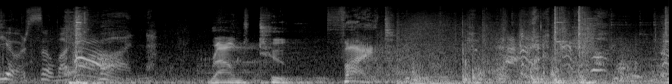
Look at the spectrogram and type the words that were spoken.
You're so much fun. Round two, fight!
